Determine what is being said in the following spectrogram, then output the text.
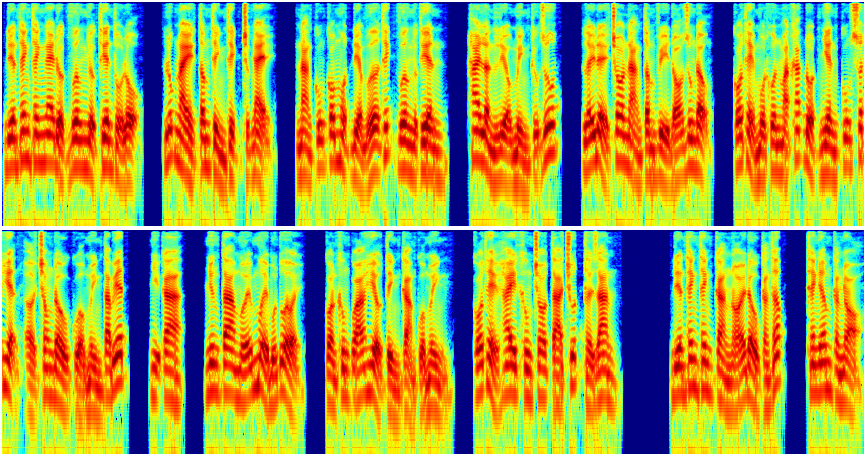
Điền Thanh Thanh nghe được Vương Nhược Thiên thổ lộ, lúc này tâm tình thịch trực nhảy, nàng cũng có một điểm ưa thích Vương Nhược Thiên, hai lần liệu mình cứu rút, lấy để cho nàng tâm vì đó rung động, có thể một khuôn mặt khác đột nhiên cũng xuất hiện ở trong đầu của mình ta biết, nhị ca, nhưng ta mới mười bốn tuổi, còn không quá hiểu tình cảm của mình, có thể hay không cho ta chút thời gian. Điền Thanh Thanh càng nói đầu càng thấp, thanh âm càng nhỏ,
